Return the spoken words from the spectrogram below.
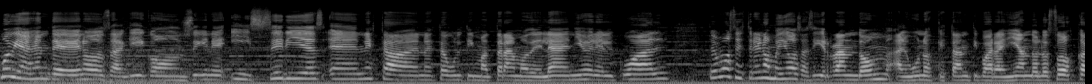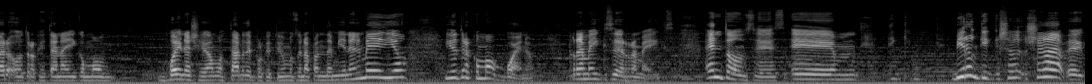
Muy bien, gente, venimos aquí con cine y series en esta, en esta última tramo del año, en el cual tenemos estrenos medios así random, algunos que están tipo arañando los Oscars, otros que están ahí como, bueno, llegamos tarde porque tuvimos una pandemia en el medio, y otros como, bueno, remakes de remakes. Entonces, eh, Vieron que yo, eh,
